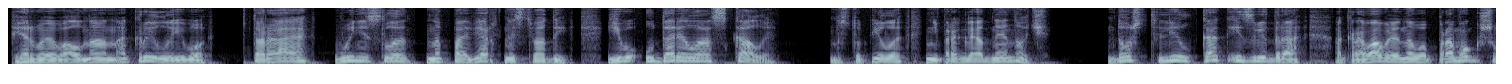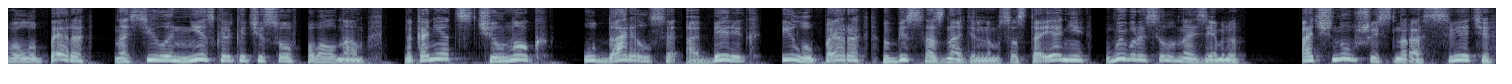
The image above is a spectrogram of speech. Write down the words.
Первая волна накрыла его, вторая вынесла на поверхность воды. Его ударило о скалы. Наступила непроглядная ночь. Дождь лил как из ведра, окровавленного промокшего лупера носило несколько часов по волнам. Наконец челнок ударился о берег, и лупера в бессознательном состоянии выбросило на землю. Очнувшись на рассвете,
